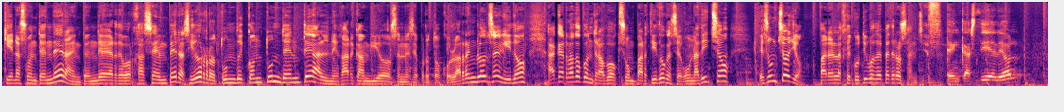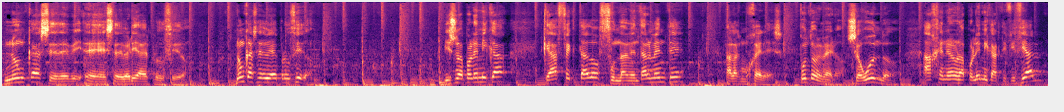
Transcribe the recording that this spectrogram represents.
quien a su entender, a entender de Borja Semper, ha sido rotundo y contundente al negar cambios en ese protocolo. A renglón seguido, ha cargado contra Vox, un partido que, según ha dicho, es un chollo para el ejecutivo de Pedro Sánchez. En Castilla y León nunca se, eh, se debería haber producido. Nunca se debería haber producido. Y es una polémica que ha afectado fundamentalmente a las mujeres. Punto primero. Segundo, ha generado una polémica artificial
